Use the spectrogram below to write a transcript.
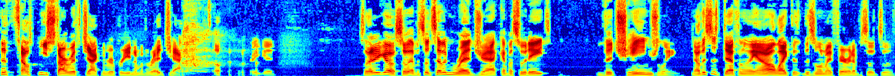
so you start with Jack the Ripper, you end up with Red Jack. So, very good. So there you go. So episode seven, Red Jack. Episode eight, The Changeling. Now this is definitely, and I don't like this. This is one of my favorite episodes of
